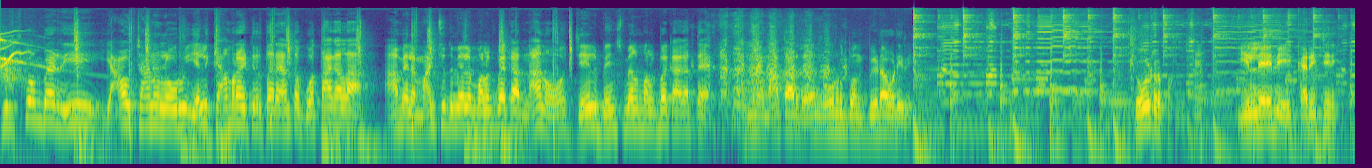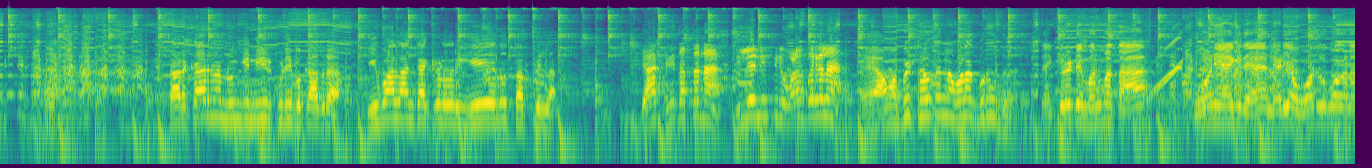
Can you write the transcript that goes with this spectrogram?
ತಿರ್ಸ್ಕೊಂಬೇಡ್ರಿ ಯಾವ ಚಾನಲ್ ಅವರು ಎಲ್ಲಿ ಕ್ಯಾಮ್ರಾ ಇಟ್ಟಿರ್ತಾರೆ ಅಂತ ಗೊತ್ತಾಗಲ್ಲ. ಆಮೇಲೆ ಮಂಚದ ಮೇಲೆ ಮಲಗ್ಬೇಕಾದ್ ನಾನು ಜೈಲ್ ಬೆಂಚ್ ಮೇಲೆ ಮಲಗ್ಬೇಕಾಗತ್ತೆ. ಸುಮ್ಮನೆ ಮಾತಾಡ್ದೆ ನೂರದ್ದೊಂದು ಬೀಡ ಹೊಡೀರಿ. ನೋಡ್ರಪ್ಪ ಇಲ್ಲೇ ರೀ ಕರಿತೀನಿ. ಸರ್ಕಾರನ ನುಂಗಿ ನೀರು ಕುಡಿಬೇಕಾದ್ರ ಇವಾಲ ಲಂಚ ಕೇಳಿದ್ರೆ ಏನು ತಪ್ಪಿಲ್ಲ. ಯಾಕ್ರಿ ದತ್ತನ ಇಲ್ಲೇ ನಿಂತ್ರಿ ಒಳಗ್ ಬರಲ್ಲ. ಏ, ಅವ ಬಿಟ್ಟು ಹೋಗ್ತಾನೆ ಒಳಗೆ ಬರುದು. ಸೆಕ್ಯೂರಿಟಿ ಮನ್ಮತ ಓಣಿ ಆಗಿದೆ ನಡೆಯೋ ಹೋಟ್ಲ್ಗೆ ಹೋಗೋಣ.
